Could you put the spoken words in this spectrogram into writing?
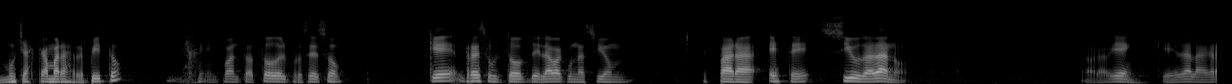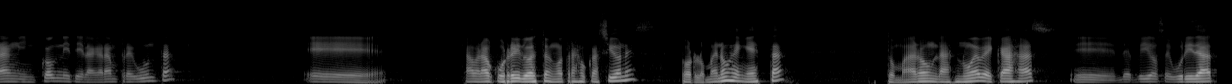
muchas cámaras, repito, en cuanto a todo el proceso que resultó de la vacunación para este ciudadano. Ahora bien, queda la gran incógnita y la gran pregunta. Eh, ¿Habrá ocurrido esto en otras ocasiones? Por lo menos en esta, tomaron las nueve cajas eh, de bioseguridad,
